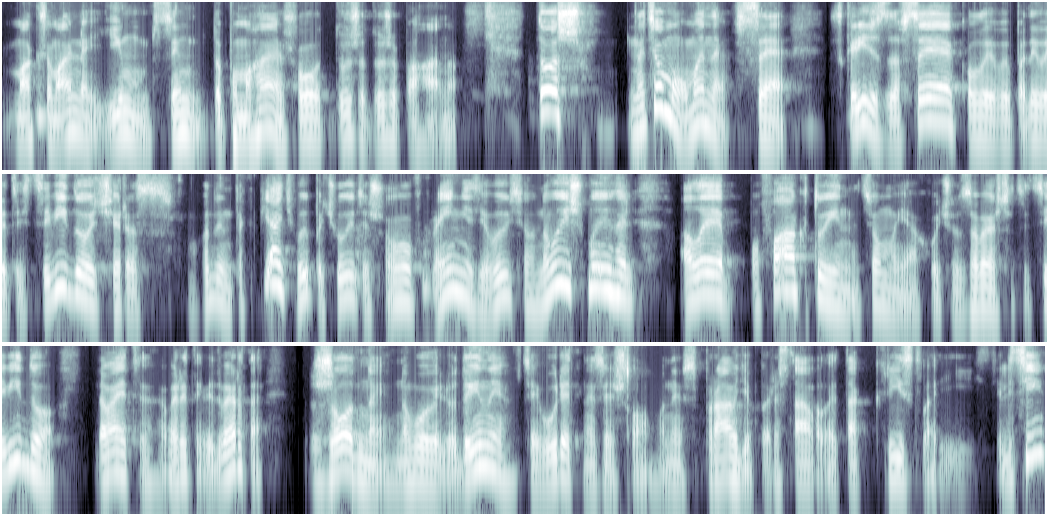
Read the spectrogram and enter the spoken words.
максимально їм цим допомагає, що дуже дуже погано. Тож на цьому у мене все. Скоріш за все, коли ви подивитесь це відео, через годин так 5 ви почуєте, що в країні з'явився новий шмигель. Але по факту, і на цьому я хочу завершити це відео. Давайте говорити відверто. Жодної нової людини в цей уряд не зайшло. Вони справді переставили так крісла і стільці,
